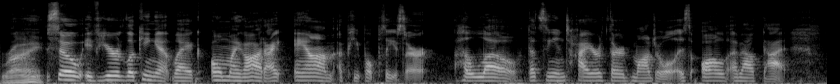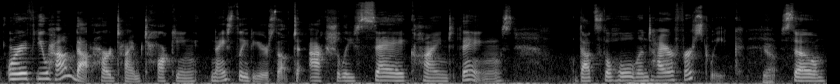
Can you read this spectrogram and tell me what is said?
Right. So if you're looking at like, oh my god, I am a people pleaser. Hello, that's the entire third module is all about that. Or if you have that hard time talking nicely to yourself to actually say kind things, that's the whole entire first week. Yeah. So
